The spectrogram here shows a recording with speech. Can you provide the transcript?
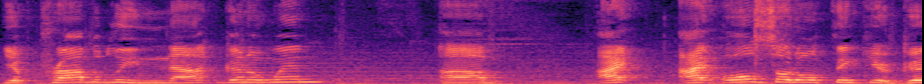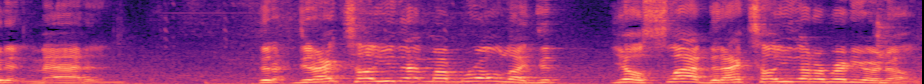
You're probably not going to win. Um, I I also don't think you're good at Madden. Did, did I tell you that, my bro? Like, did, yo, Slab, did I tell you that already or no?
